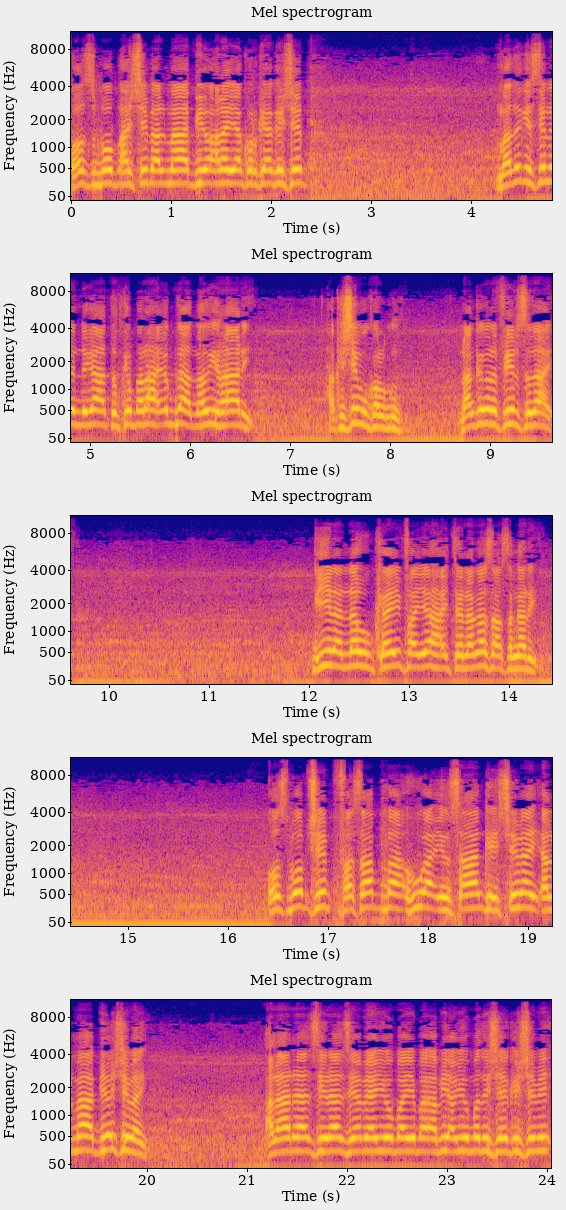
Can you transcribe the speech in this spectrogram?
osbub hashib almaa biyo calaya korkee ka shib madagi silindhigaa dadka baraha ogdaad madagi raari ha kashibu kolku dhankagana fiirsadaay qiila lahu kayfa yahayte langasaasangari usbub shib fasabba huwa insaankii shibay almaa biyo shibay. Calaa raasi raasi abi ayuub abi ayuub madisheeki shibi.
